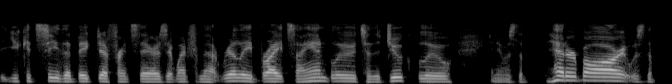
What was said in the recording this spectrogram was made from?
you could see the big difference there as it went from that really bright cyan blue to the Duke blue. And it was the header bar, it was the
